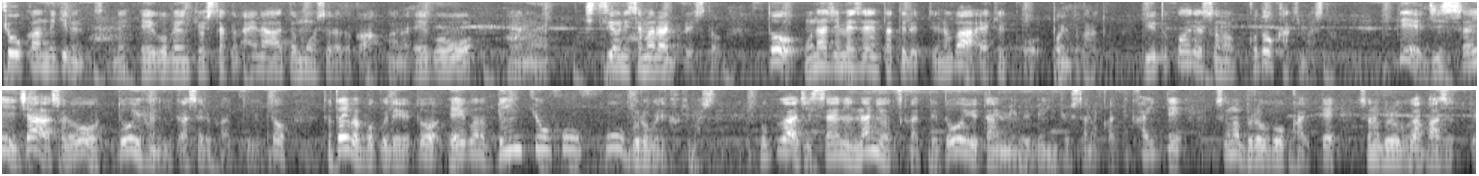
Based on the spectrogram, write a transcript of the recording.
共感できるんですよね英語勉強したくないなと思う人だとかあの英語をあの必要に迫られてる人と同じ目線に立てるっていうのが結構ポイントかなというところでそのことを書きました。で実際じゃあそれをどういうふうに活かせるかっていうと例えば僕で言うと英語の勉強方法をブログで書きました僕が実際に何を使ってどういうタイミングで勉強したのかって書いてそのブログを書いてそのブログがバズって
